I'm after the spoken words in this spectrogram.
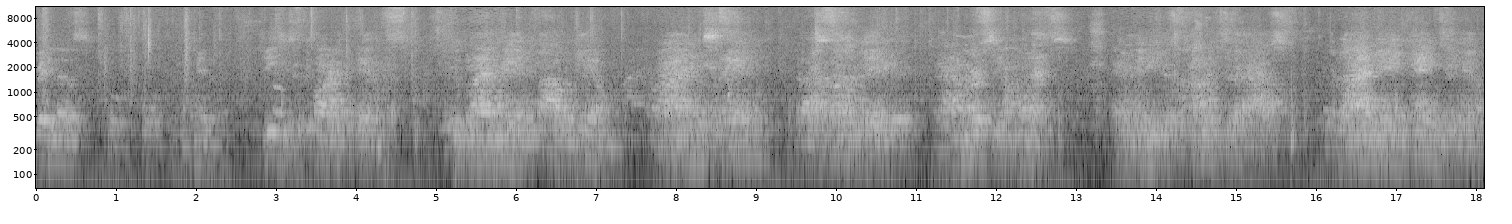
Ready, let us go forth. When Jesus departed and the blind men followed him, crying and saying, Thou son of David, have mercy on us. And when he was coming to the house, the blind men came to him,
